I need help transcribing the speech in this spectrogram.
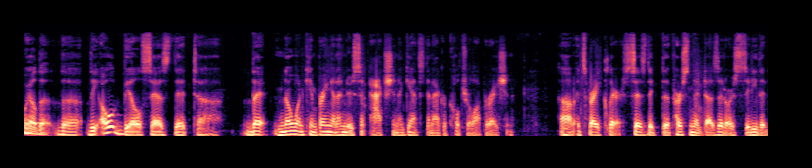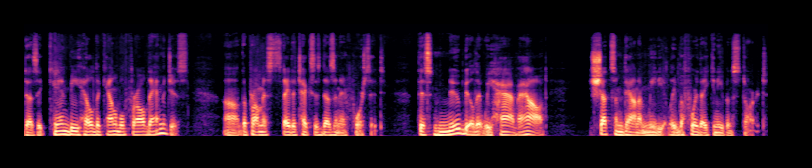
Well, the, the, the old bill says that, uh, that no one can bring in a nuisance action against an agricultural operation. Um, it's very clear. It says that the person that does it or city that does it can be held accountable for all damages. Uh, the problem is state of Texas doesn't enforce it. This new bill that we have out shuts them down immediately before they can even start.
